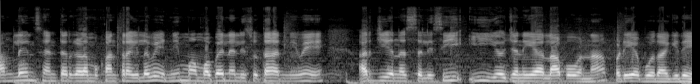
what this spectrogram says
ಆನ್ಲೈನ್ ಸೆಂಟರ್ಗಳ ಮುಖಾಂತರ ಇಲ್ಲವೇ ನಿಮ್ಮ ಮೊಬೈಲ್ನಲ್ಲಿ ಸ್ವತಃ ನೀವೇ ಅರ್ಜಿಯನ್ನು ಸಲ್ಲಿಸಿ ಈ ಯೋಜನೆಯ ಲಾಭವನ್ನು ಪಡೆಯಬಹುದಾಗಿದೆ.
